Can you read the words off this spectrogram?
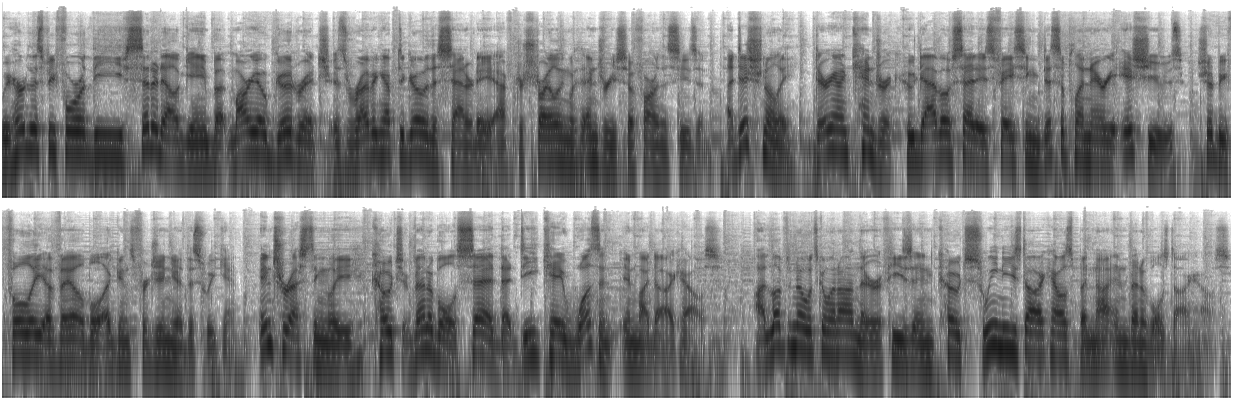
We heard this before the Citadel game, but Mario Goodrich is revving up to go this Saturday after struggling with injuries so far this season. Additionally, Derion Kendrick, who Dabo said is facing disciplinary issues, should be fully available against Virginia this weekend. Interestingly, Coach Venables said that DK wasn't in my doghouse. I'd love to know what's going on there if he's in Coach Swinney's doghouse but not in Venables' doghouse.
